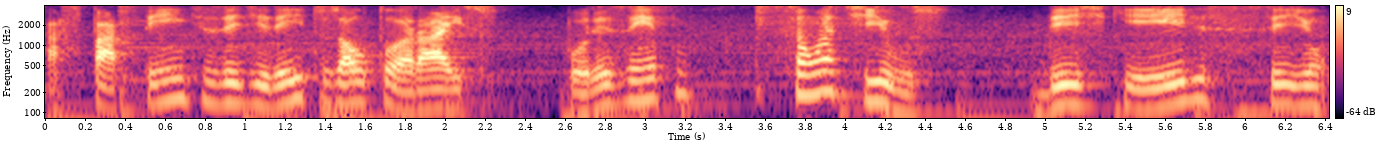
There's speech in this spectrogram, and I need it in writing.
as patentes e direitos autorais, por exemplo, são ativos, desde que eles sejam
